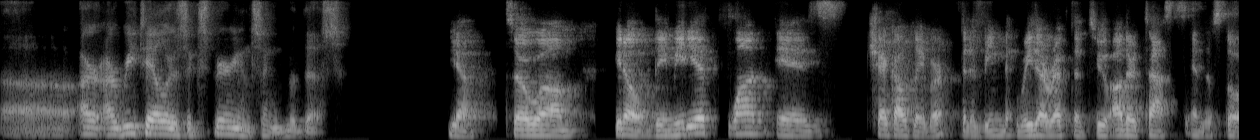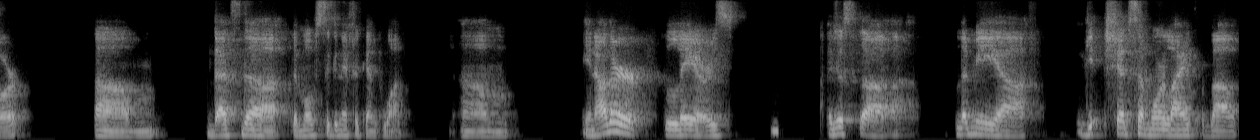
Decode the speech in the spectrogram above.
uh, are, are retailers experiencing with this? Yeah. So um, you know, the immediate one is checkout labor that is being redirected to other tasks in the store. Um, that's the, the most significant one. Um, in other layers, I just uh, let me uh, get, shed some more light about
